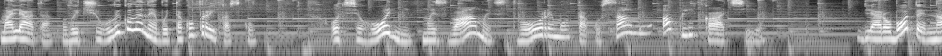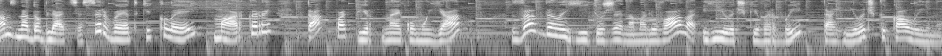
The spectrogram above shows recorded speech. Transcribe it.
Малята, ви чули коли-небудь таку приказку? От сьогодні ми з вами створимо таку саму аплікацію. Для роботи нам знадобляться серветки, клей, маркери та папір, на якому я заздалегідь уже намалювала гілочки верби та гілочки калини.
